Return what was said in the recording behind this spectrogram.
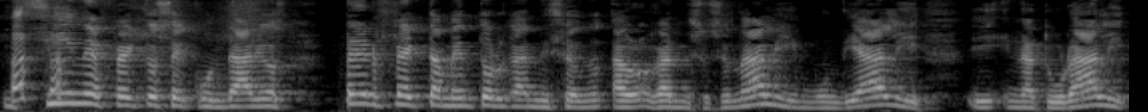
Y sin efectos secundarios, perfectamente organizacional y mundial y, y, natural. Y,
